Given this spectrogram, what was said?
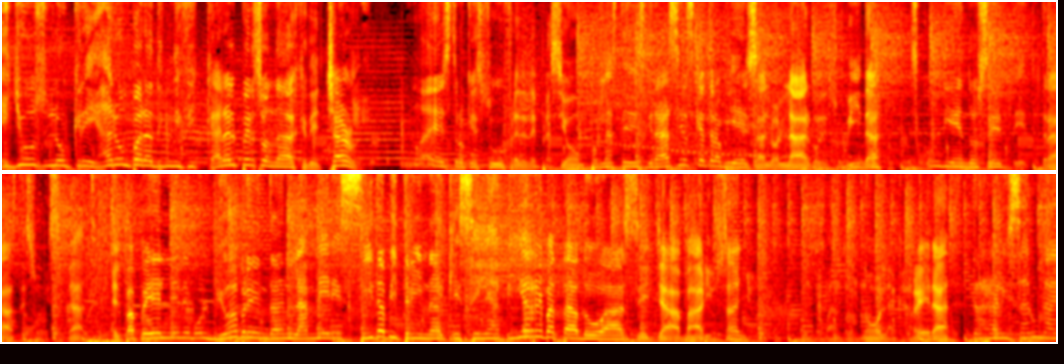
ellos lo crearon para dignificar al personaje de Charlie, maestro que sufre de depresión por las desgracias que atraviesa a lo largo de su vida, escondiéndose detrás de su obesidad. El papel le devolvió a Brendan la merecida vitrina que se le había arrebatado hace ya varios años. cuando Abandonó la carrera tras realizar una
